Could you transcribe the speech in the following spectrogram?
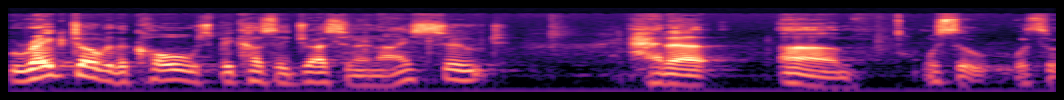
raked over the coals because they dress in a nice suit, had a, um, what's the, what's the,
